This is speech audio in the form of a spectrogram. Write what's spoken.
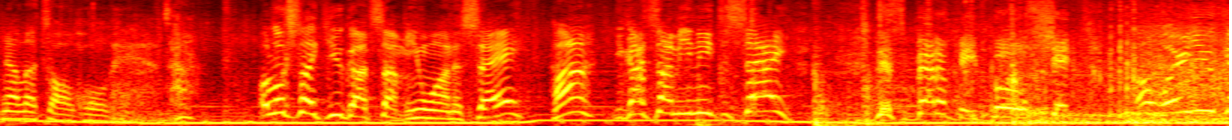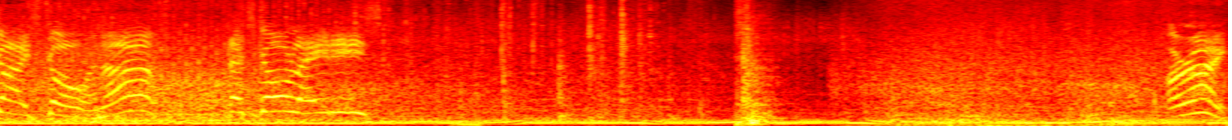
Now let's all hold hands, huh? Well, looks like you got something you want to say, huh? You got something you need to say? This better be bullshit. Oh, where are you guys going, huh? Let's go, ladies! All right.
